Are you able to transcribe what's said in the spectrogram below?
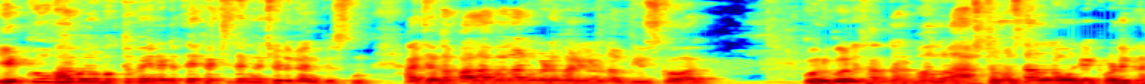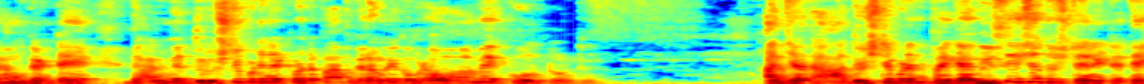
ఎక్కువ భాగంలో భుక్తమైనట్టయితే ఖచ్చితంగా చెడు కనిపిస్తుంది అంచేత బలాబలాలు కూడా పరిగణలోకి తీసుకోవాలి. కొన్ని కొన్ని సందర్భాల్లో అష్టమ స్థానంలో ఉండేటువంటి గ్రహం కంటే దాని మీద దృష్టి పడినటువంటి పాపగ్రహం యొక్క ప్రభావమే ఎక్కువ ఉంటుంది. అంచేత ఆ దృష్టి పడిన పైగా విశేష దృష్టి అనేటైతే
